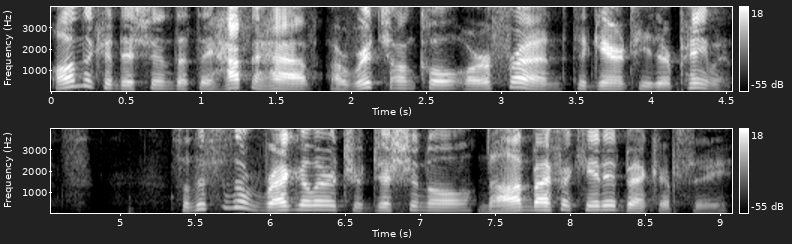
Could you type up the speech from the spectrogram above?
on the condition that they have to have a rich uncle or a friend to guarantee their payments. So, this is a regular, traditional, non bifurcated bankruptcy.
